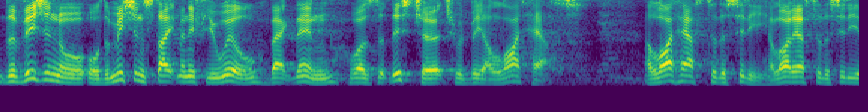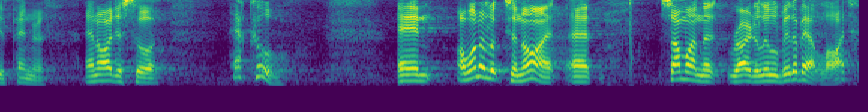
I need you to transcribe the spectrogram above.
the vision or, or the mission statement, if you will, back then was that this church would be a lighthouse, a lighthouse to the city, a lighthouse to the city of Penrith. And I just thought, how cool. And I want to look tonight at someone that wrote a little bit about light.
